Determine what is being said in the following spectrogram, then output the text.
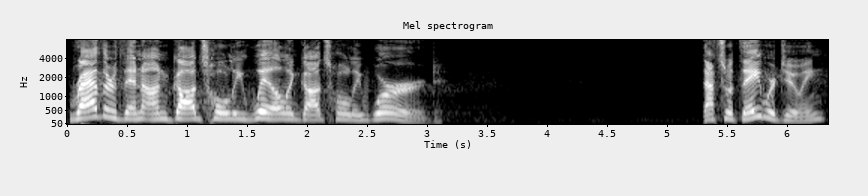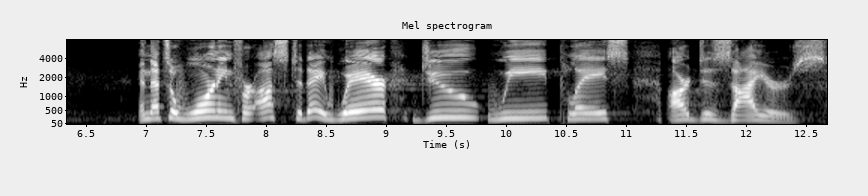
rather than on God's holy will and God's holy word. That's what they were doing. And that's a warning for us today. Where do we place our desires?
